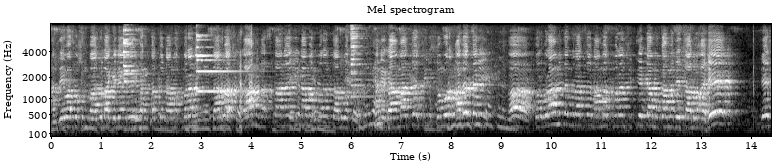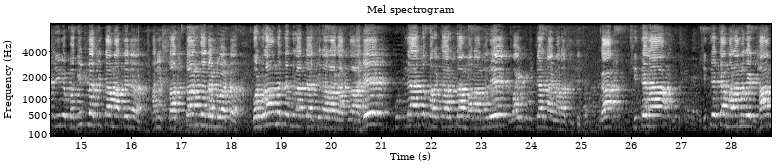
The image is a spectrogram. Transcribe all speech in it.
आणि देवापासून बाजूला गेल्यावर भक्ताचं नामस्मरण चालू असतं. राम नसतानाही नामस्मरण चालू होतं. आणि रामाचं शिर समोर आलं तरी हा, नामस्मरण सीतेच्या मुखामध्ये चालू आहे. ते शिर बघितलं सीता मातेनं आणि साष्टांग दंडवट परमरामचंद्राच्या शिराला घातला आहे. कुठल्याच प्रकारचा मनामध्ये वाईट विचार नाही मला सीतेचा. का? सीतेला सीतेच्या मनामध्ये ठाम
